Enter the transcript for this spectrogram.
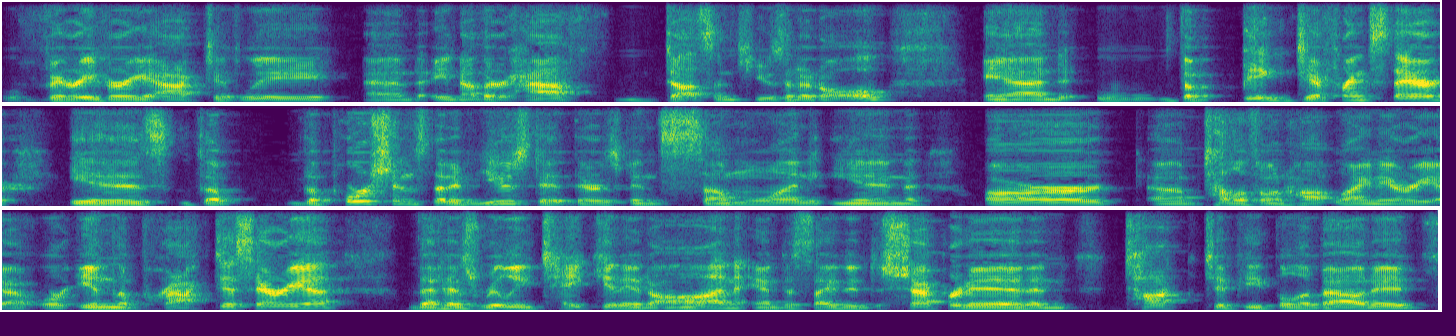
very, very actively, and another half doesn't use it at all. And the big difference there is the the portions that have used it, there's been someone in our um, telephone hotline area or in the practice area that has really taken it on and decided to shepherd it and talk to people about it,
